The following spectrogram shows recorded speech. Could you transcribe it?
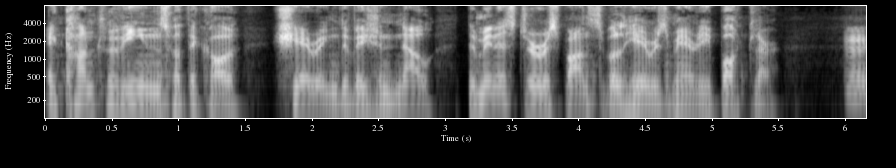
It contravenes what they call sharing the vision. Now, the minister responsible here is Mary Butler. Hmm.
